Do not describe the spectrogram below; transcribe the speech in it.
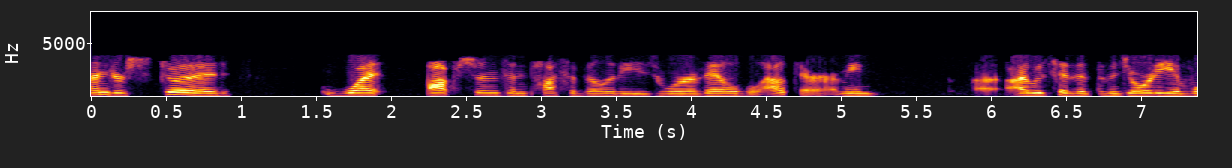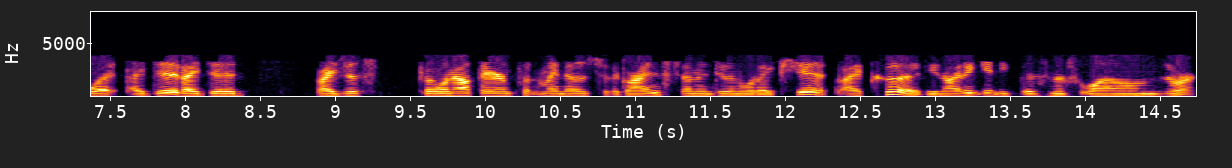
understood what options and possibilities were available out there. I mean, I would say that the majority of what I did, I did by just going out there and putting my nose to the grindstone and doing what I could. I could, you know, I didn't get any business loans or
